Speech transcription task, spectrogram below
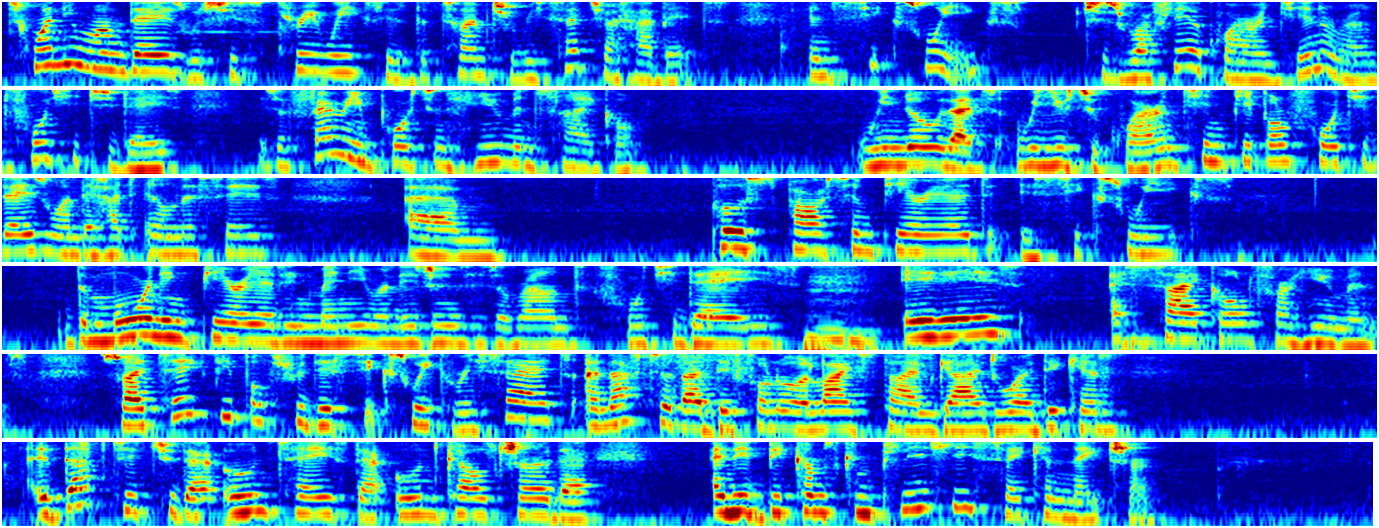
21 days, which is three weeks, is the time to reset your habits, and six weeks, which is roughly a quarantine, around 42 days, is a very important human cycle. We know that we used to quarantine people 40 days when they had illnesses. Um, postpartum period is six weeks. The mourning period in many religions is around 40 days. Mm. It is a cycle for humans. So I take people through this six week reset, and after that, they follow a lifestyle guide where they can adapt it to their own taste, their own culture, their, and it becomes completely second nature.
